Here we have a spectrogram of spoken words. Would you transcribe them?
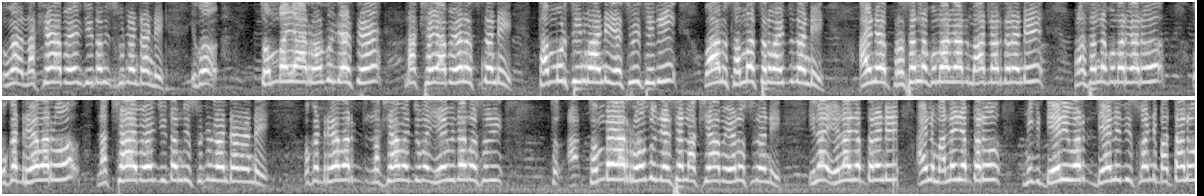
ఒక లక్ష యాభై వేలు జీతం తీసుకుంటుంటండి ఇగో తొంభై ఆరు రోజులు చేస్తే లక్ష యాభై వేలు వస్తుందండి. తమ్ముడు సినిమా అండి ఎస్విసిది వాళ్ళు సంవత్సరం అవుతుందండి. ఆయన ప్రసన్న కుమార్ గారు మాట్లాడతారండి. ప్రసన్న కుమార్ గారు ఒక డ్రైవరు లక్ష యాభై వేలు జీతం తీసుకుంటున్నారంటారండి ఒక డ్రైవర్ లక్ష యాభై ఏ విధంగా వస్తుంది? తొంభై ఆరు రోజులు చేస్తే లక్ష యాభై వేలు వస్తుందండి. ఇలా ఎలా చెప్తారండి? ఆయన మళ్ళీ చెప్తారు మీకు డైలీ వర్క్ డైలీ తీసుకోండి బత్తాలు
